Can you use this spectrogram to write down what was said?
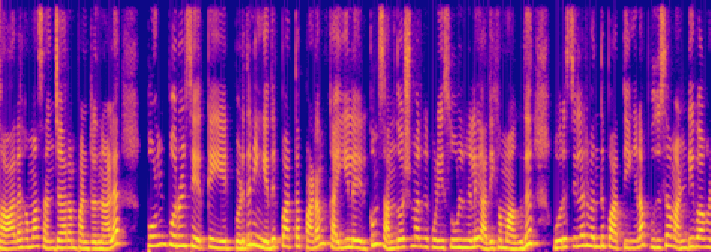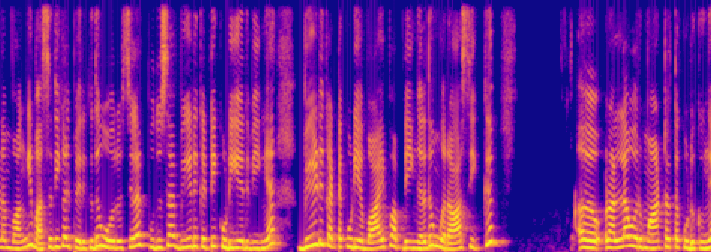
சாதகமாக சஞ்சாரம் பண்ணுறதுனால பொன் பொருள் சேர்க்கை ஏற்படுது. நீங்கள் எதிர்பார்த்த பணம் கையில் இருக்கும் சந்தோஷமாக இருக்கக்கூடிய சூழ்நிலை அதிகமாகுது. ஒரு சிலர் வந்து பார்த்தீங்கன்னா புதுசாக வண்டி வாகனம் வாங்கி வசதிகள் பெருக்குது ஒரு சிலர் புதுசாக வீடு கட்டி குடியேறுவீங்க. வீடு கட்டக்கூடிய வாய்ப்பு அப்படிங்கிறது உங்கள் ராசிக்கு நல்ல ஒரு மாற்றத்தை கொடுக்குங்க.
